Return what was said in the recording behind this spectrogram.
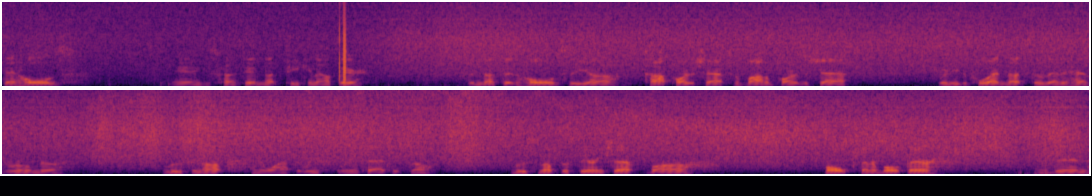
that holds yeah you just kind of see that nut peeking out there the nut that holds the uh, top part of the shaft to the bottom part of the shaft we need to pull that nut so that it has room to loosen up and then we'll have to re reattach it so loosen up the steering shaft uh, bolt center bolt there and then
